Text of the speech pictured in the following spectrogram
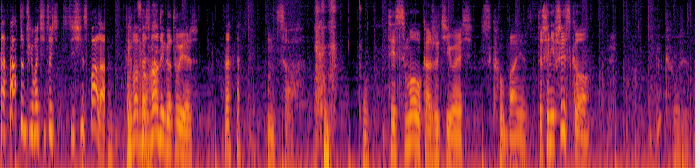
To ci chyba ci coś, coś się spala. Ty To chyba co? bez wody gotujesz. co? Ty smoka rzuciłeś, skubaniec. To jeszcze nie wszystko. Kurde.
